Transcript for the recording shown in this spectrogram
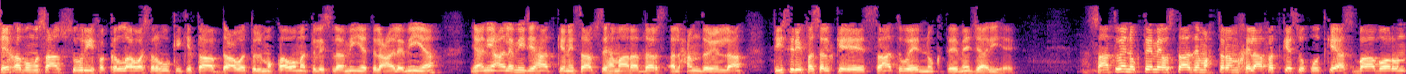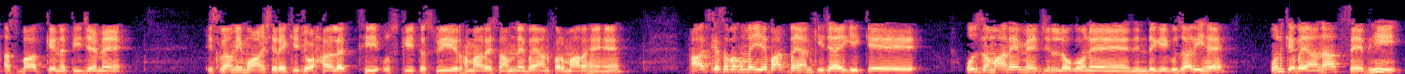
شیخ ابو Musab sorry فق اللہ وسرہ کی کتاب دعوت المقامت الاسلامیت العالمیہ یعنی عالمی جہاد کے نصاب سے ہمارا درس الحمد تیسری فصل کے ساتویں نقطے میں جاری ہے۔ ساتویں نقطے میں استاد محترم خلافت کے سقوط کے اسباب اور ان اسباب کے نتیجے میں اسلامی معاشرے کی جو حالت تھی، اس کی تصویر ہمارے سامنے بیان فرما رہے ہیں۔ آج کے سبق میں یہ بات بیان کی جائے گی کہ اس زمانے میں جن لوگوں نے زندگی گزاری ہے، ان کے بیانات سے بھی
